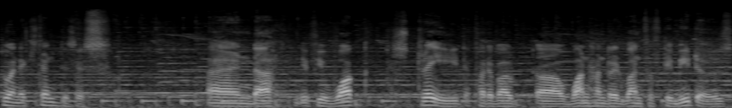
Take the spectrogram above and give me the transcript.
to an extent this is. And uh, if you walk straight for about uh, 100 150 meters,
